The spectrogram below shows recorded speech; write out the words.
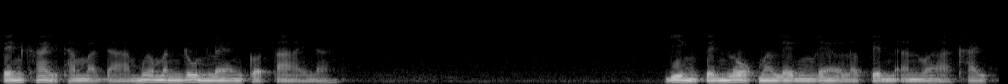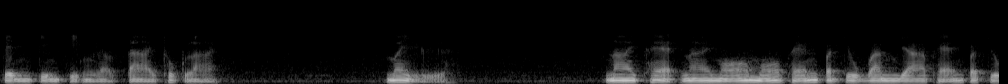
เป็นไข้ธรรมดาเมื่อมันรุนแรงก็ตายนะ ยิ่งเป็นโรคมะเร็งแล้วเราเป็นอันว่าใครเป็นจริง ๆ เราตายทุกราย ไม่เหลือ นายแพทย์นายหมอหมอแผนปัจจุบันยาแผนปัจจุ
